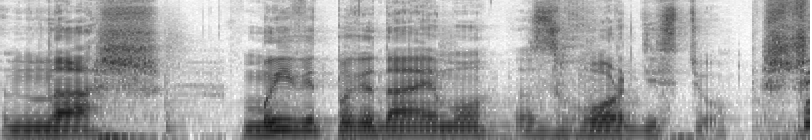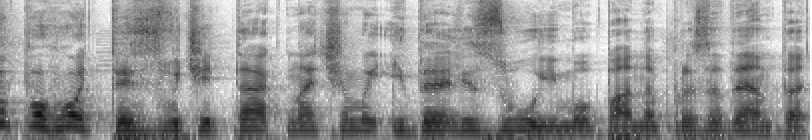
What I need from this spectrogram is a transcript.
наш. Ми відповідаємо з гордістю. Що погодьтесь, звучить так, наче ми ідеалізуємо пана президента.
